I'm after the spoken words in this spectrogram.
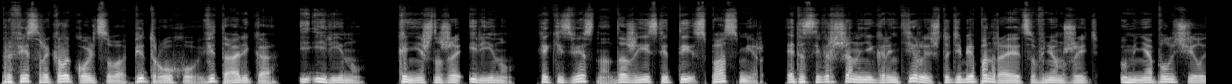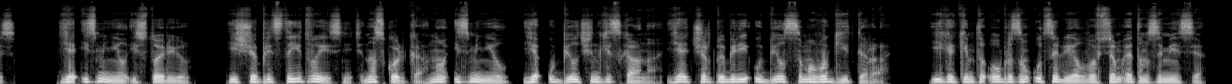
Профессора Колокольцева, Петруху, Виталика и Ирину. Конечно же, Ирину. Как известно, даже если ты спас мир, это совершенно не гарантирует, что тебе понравится в нем жить. У меня получилось. Я изменил историю. Еще предстоит выяснить, насколько, но изменил. Я убил Чингисхана. Я, черт побери, убил самого Гитлера и каким-то образом уцелел во всем этом замесе.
